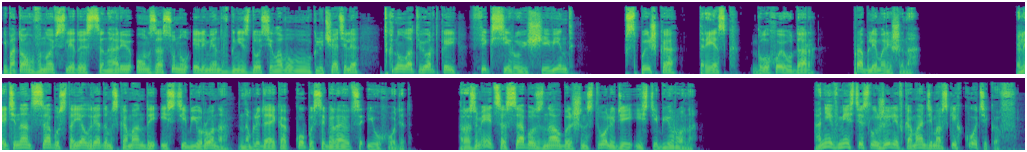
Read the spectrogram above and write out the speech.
И потом, вновь следуя сценарию, он засунул элемент в гнездо силового выключателя, ткнул отверткой фиксирующий винт. Вспышка, треск, глухой удар. Проблема решена. Лейтенант Сабу стоял рядом с командой из Тибюрона, наблюдая, как копы собираются и уходят. Разумеется, Сабу знал большинство людей из Тибюрона. Они вместе служили в команде морских котиков –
